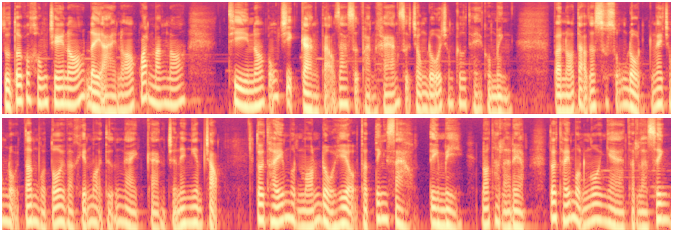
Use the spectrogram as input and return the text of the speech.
Dù tôi có khống chế nó, đầy ải nó, quát mắng nó, thì nó cũng chỉ càng tạo ra sự phản kháng, sự chống đối trong cơ thể của mình. Và nó tạo ra sự xung đột ngay trong nội tâm của tôi và khiến mọi thứ ngày càng trở nên nghiêm trọng. Tôi thấy một món đồ hiệu thật tinh xảo, tỉ mỉ, nó thật là đẹp. Tôi thấy một ngôi nhà thật là xinh.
